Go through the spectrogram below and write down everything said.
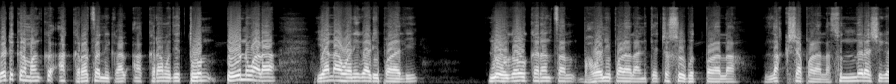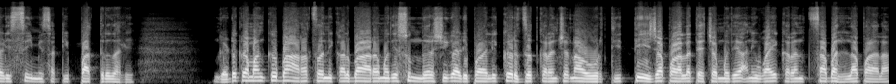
गट क्रमांक अकराचा निकाल. अकरामध्ये तोंड टोनवाडा या नावाने गाडी पळाली. लोहगावकरांचा भवानी पळाला आणि त्याच्यासोबत पळाला लक्षा पळाला. सुंदर अशी गाडी सेमीसाठी पात्र झाली. गट क्रमांक बाराचा निकाल बारामध्ये सुंदर अशी गाडी पळाली. कर्जतकरांच्या नावावरती तेजा पळाला त्याच्यामध्ये आणि वायकरांचा भल्ला पळाला.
